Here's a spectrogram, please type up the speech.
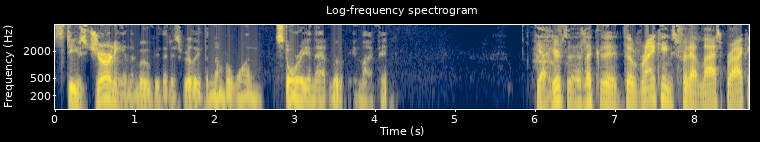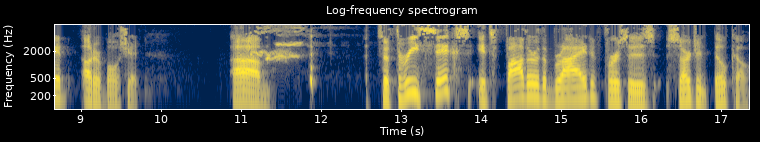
Steve's journey in the movie that is really the number one story in that movie, in my opinion. yeah, here's the, like the, the rankings for that last bracket, utter bullshit. Um, so three, six, it's Father of the Bride versus Sergeant Bilko.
